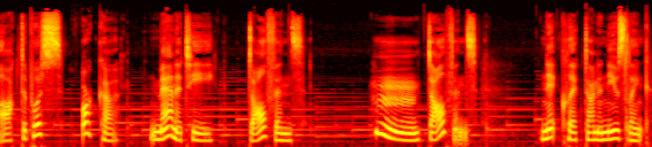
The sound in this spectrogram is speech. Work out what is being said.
Octopus, orca, manatee, dolphins. Hmm, dolphins. Nick clicked on a news link.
